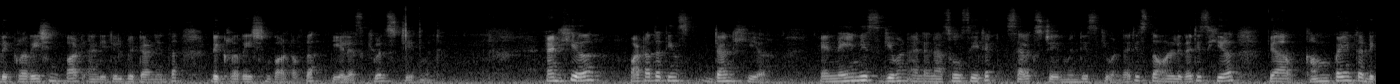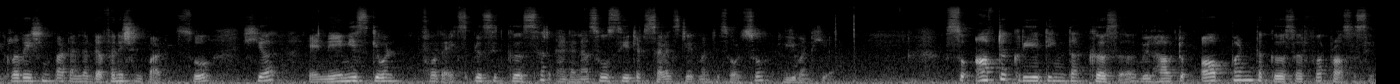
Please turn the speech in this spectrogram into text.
declaration part and it will be done in the declaration part of the PLSQL statement. And here what are the things done here a name is given and an associated select statement is given. That is the only that is here we have combined the declaration part and the definition part. So here a name is given for the explicit cursor and an associated select statement is also given here. So after creating the cursor we'll have to open the cursor for processing.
